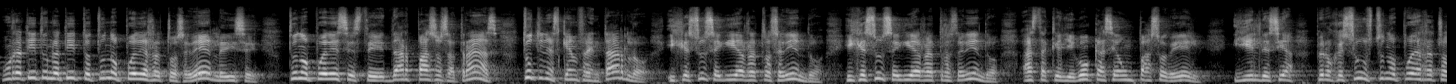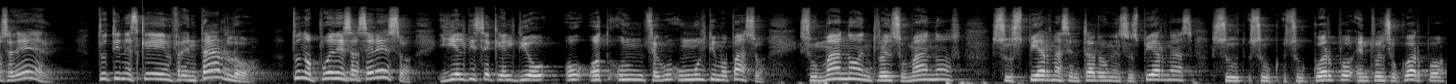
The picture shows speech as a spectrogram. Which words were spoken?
un ratito, un ratito, tú no puedes retroceder, le dice, tú no puedes este, dar pasos atrás, tú tienes que enfrentarlo. Y Jesús seguía retrocediendo, y Jesús seguía retrocediendo, hasta que llegó casi a un paso de él. Y él decía, pero Jesús, tú no puedes retroceder, tú tienes que enfrentarlo. Tú no puedes hacer eso. Y él dice que él dio un, último paso. Su mano entró en su mano, sus piernas entraron en sus piernas, su, su cuerpo entró en su cuerpo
